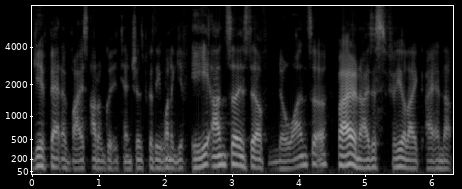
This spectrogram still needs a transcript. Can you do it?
give bad advice out of good intentions because they want to give a answer instead of no answer. But I don't know. I just feel like I end up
